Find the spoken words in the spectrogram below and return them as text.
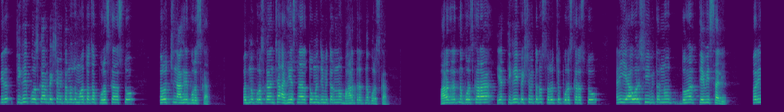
तिघही पुरस्कारांपेक्षा मित्रांनो जो महत्त्वाचा पुरस्कार असतो सर्वोच्च नागरी पुरस्कार. पद्म पुरस्कारांच्या आधी असणारा तो म्हणजे मित्रांनो भारतरत्न पुरस्कार. भारतरत्न पुरस्कार हा या तिघहीपेक्षा मित्रांनो सर्वोच्च पुरस्कार असतो. आणि यावर्षी मित्रांनो दोन हजार तेवीस साली सॉरी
